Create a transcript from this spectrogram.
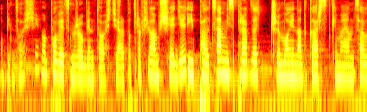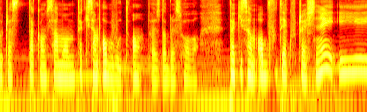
objętości? No powiedzmy, że objętości, ale potrafiłam siedzieć i palcami sprawdzać, czy moje nadgarstki mają cały czas taką samą, taki sam obwód. O, to jest dobre słowo. Taki sam obwód jak wcześniej i,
